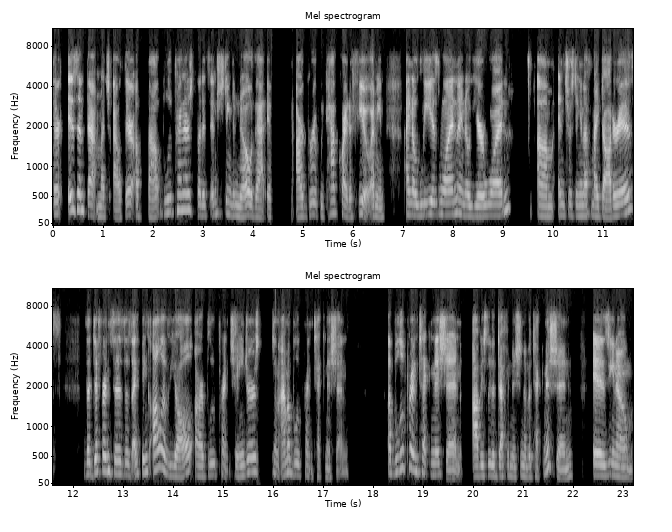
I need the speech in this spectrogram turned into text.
there isn't that much out there about blueprinters, but it's interesting to know that in our group we have quite a few. I mean, I know Lee is one, I know you're one. Um, interesting enough, my daughter is. The difference is, is I think all of y'all are blueprint changers, and I'm a blueprint technician. A blueprint technician, obviously, the definition of a technician is, you know,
